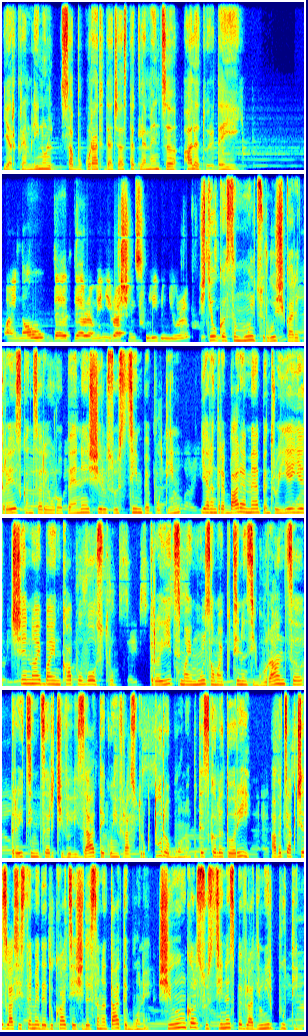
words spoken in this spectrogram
iar Kremlinul s-a bucurat de această clemență alături de ei. Știu că sunt mulți ruși care trăiesc în țări europene și îl susțin pe Putin, iar întrebarea mea pentru ei e ce naiba în capul vostru? Trăiți mai mult sau mai puțin în siguranță, trăiți în țări civilizate, cu infrastructură bună, puteți călători, aveți acces la sisteme de educație și de sănătate bune și încă îl susțineți pe Vladimir Putin.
